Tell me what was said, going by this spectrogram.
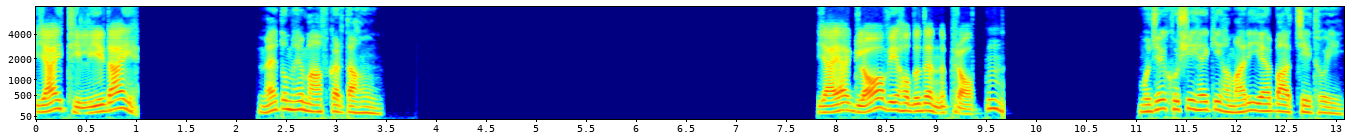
Jeg tilgir deg. मैं तुम्हें माफ़ करता हूँ Jeg er glad vi hadde denne praten. मुझे खुशी है कि हमारी यह बातचीत हुई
